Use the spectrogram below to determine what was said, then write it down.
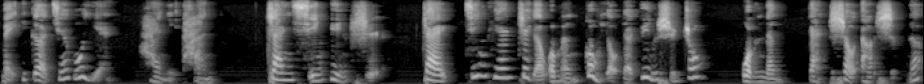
每一个节骨眼。和你谈占星运势，在今天这个我们共有的运势中，我们能感受到什么呢？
